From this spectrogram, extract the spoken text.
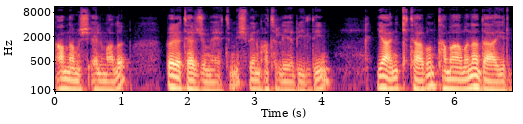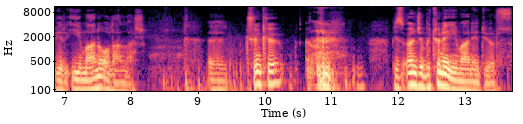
anlamış Elmalı. Böyle tercüme etmiş benim hatırlayabildiğim. Yani kitabın tamamına dair bir imanı olanlar. E, çünkü biz önce bütüne iman ediyoruz.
